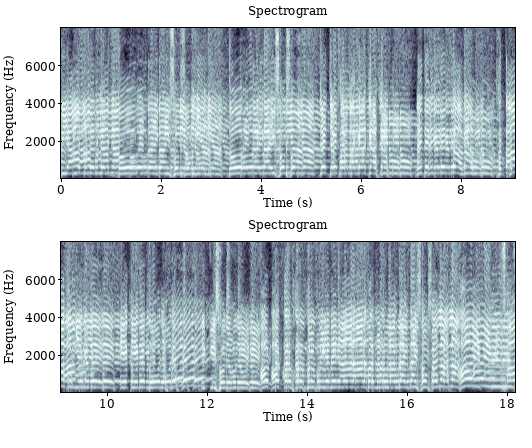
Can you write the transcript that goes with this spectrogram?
ਪਿਆ ਮੁੰਡੇ ਦੀਆਂ ਦੋ ਰੇਟਾਂ 2100 ਦੀਆਂ ਹੋਣਗੀਆਂ। ਦੋ ਰੇਟਾਂ 2100 ਦੀਆਂ ਜੇ ਜੱਫਾ ਲੱਗਾ ਜਾਫੀ ਨੂੰ, ਨਹੀਂ ਤੇ ਕਹਿੰਦੇ ਧਾਵੀ ਨੂੰ। ਫਤਾਹਪੁਰੀਏ ਕਹਿੰਦੇ ਇੱਕ ਦੇ ਦੋ ਜੱਫੇ 2100 ਦੇ ਹੋਣਗੇ। ਆਓ ਟੱਕਰ ਫਰੰਦੀਪੁਰੀਏ ਦੇ ਨਾਲ, ਪਰ ਮੈਨੂੰ ਲੱਗਦਾ 2100 ਪਹਿਲਾਂ। ਹਾਏ 2100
